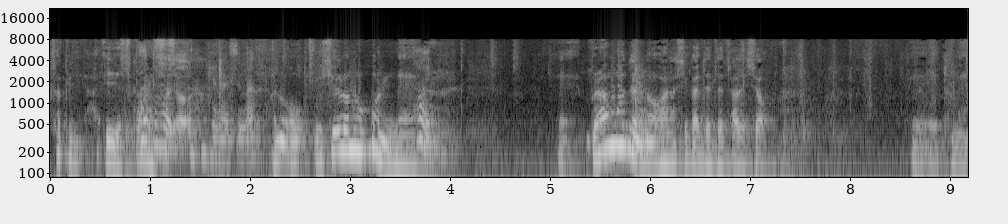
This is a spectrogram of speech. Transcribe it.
さっきいいですか、はい、お願いします。あの後ろの方にね、はい、えプラモデルのお話が出てたでしょ。えっ、ー、とね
